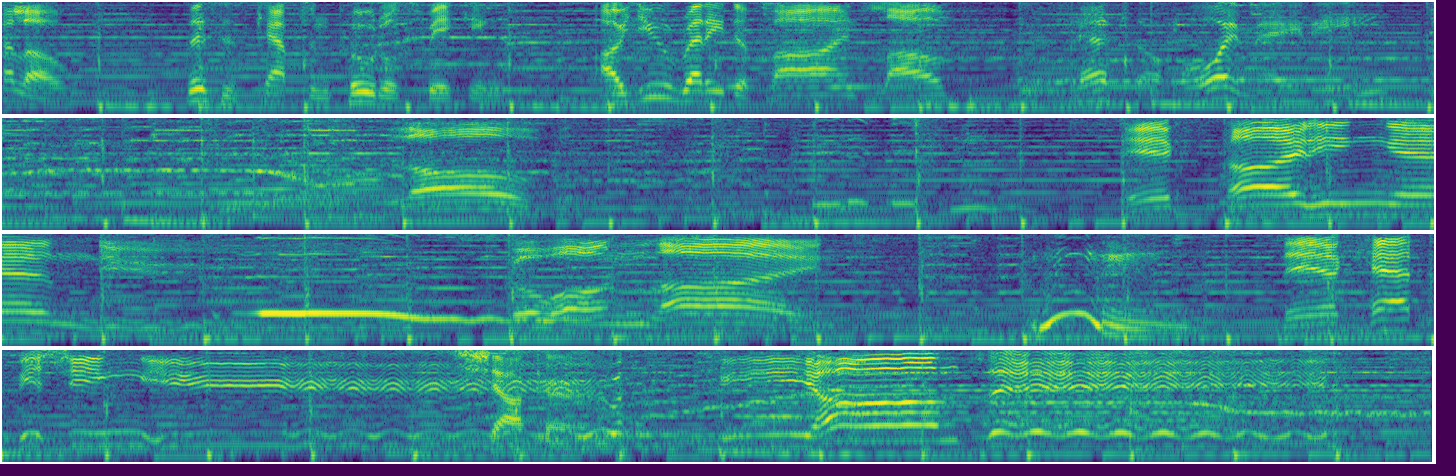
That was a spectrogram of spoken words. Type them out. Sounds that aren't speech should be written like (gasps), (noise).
Hello, this is Captain Poodle speaking. Are you ready to find love? Yes, ahoy, matey. Love. Exciting and new. Go online. Hmm. They're catfishing you. Shocker. Fiance.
